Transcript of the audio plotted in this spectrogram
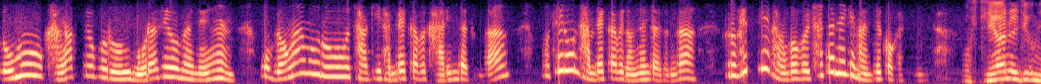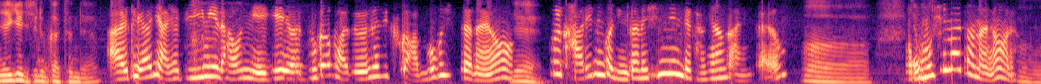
너무 강압적으로 몰아세우면은 뭐 명함으로 자기 담배값을 가린다든가 뭐 새로운 담배값에 넣는다든가 그런 회피의 방법을 찾아내게 만들 것 같습니다. 혹시 대안을 지금 얘기해 주시는 것 같은데요. 아 대안이 아니라 이미 나온 얘기예요. 누가 봐도 사실 그거 안 보고 싶잖아요. 예. 그걸 가리는 건 인간의 심리인데 당연한 거 아닐까요? 어, 너무 심하잖아요. 어,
